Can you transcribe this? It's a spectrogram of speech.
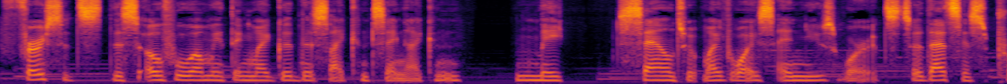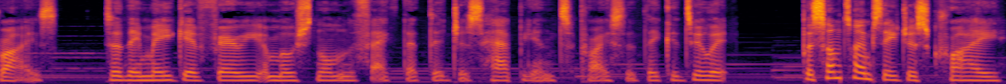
first it's this overwhelming thing my goodness, I can sing, I can make sounds with my voice and use words. So that's a surprise. So they may get very emotional in the fact that they're just happy and surprised that they could do it. But sometimes they just cry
